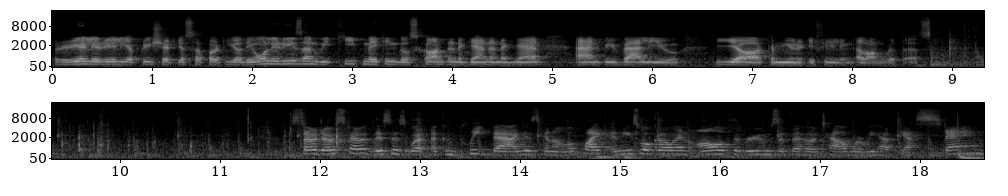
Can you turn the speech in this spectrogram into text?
really, really appreciate your support. You're the only reason we keep making those content again and again, and we value your community feeling along with us. So Dosto, this is what a complete bag is going to look like, and these will go in all of the rooms of the hotel where we have guests staying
